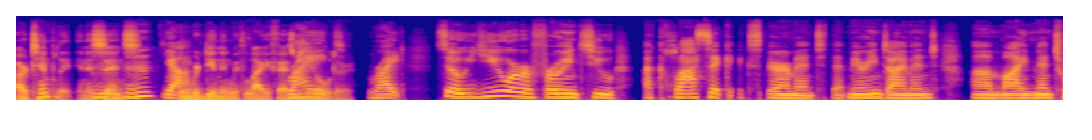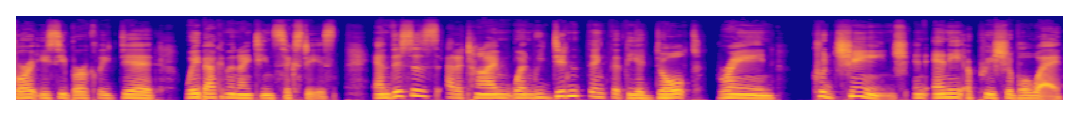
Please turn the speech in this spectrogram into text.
our template in a sense Mhm. yeah, when we're dealing with life as we get older. right. So you are referring to a classic experiment that Marion Diamond, um, my mentor at UC Berkeley, did way back in the 1960s. And this is at a time when we didn't think that the adult brain could change in any appreciable way.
